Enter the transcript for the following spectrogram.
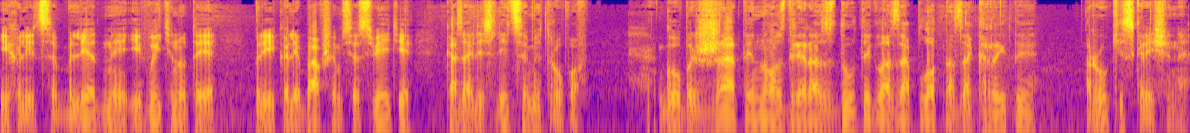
Их лица бледные и вытянутые при колебавшемся свете казались лицами трупов. Губы сжаты, ноздри раздуты, глаза плотно закрыты, руки скрещены.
